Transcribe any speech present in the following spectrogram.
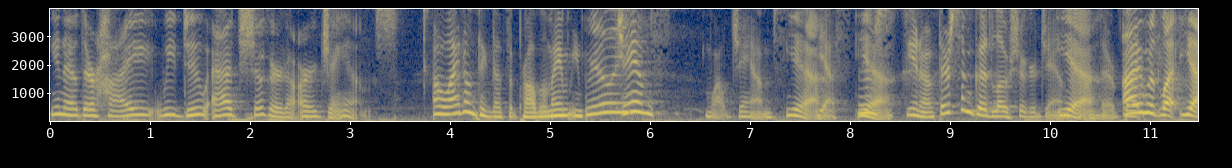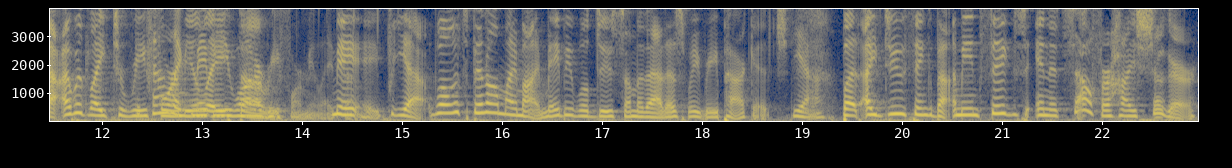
you know, they're high. We do add sugar to our jams. Oh, I don't think that's a problem. I mean, Really? Jams, well, jams. Yeah. Yes. Yeah. You know, there's some good low sugar jams yeah. out there. But I would like, yeah, I would like to reformulate it sounds like maybe you want to them. reformulate them. May, yeah. Well, it's been on my mind. Maybe we'll do some of that as we repackage. Yeah. But I do think about, I mean, figs in itself are high sugar.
